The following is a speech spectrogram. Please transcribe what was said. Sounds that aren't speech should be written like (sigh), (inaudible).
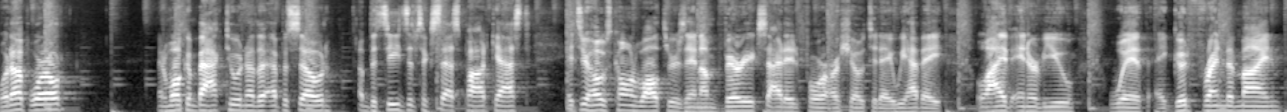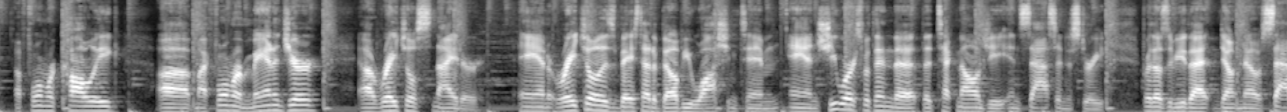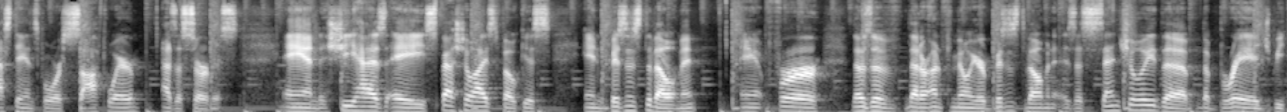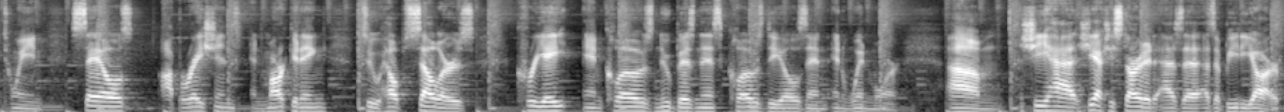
What up, world? And welcome back to another episode of the Seeds of Success podcast. It's your host, Colin Walters, and I'm very excited for our show today. We have a live interview with a good friend of mine, a former colleague, uh, my former manager, uh, Rachel Snyder. And Rachel is based out of Bellevue, Washington, and she works within the, the technology and SaaS industry. For those of you that don't know, SaaS stands for Software as a Service and she has a specialized focus in business development. And for those of that are unfamiliar, business development is essentially the the bridge between sales, operations, and marketing to help sellers create and close new business, close deals, and and win more. Um, she had she actually started as a as a BDR,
